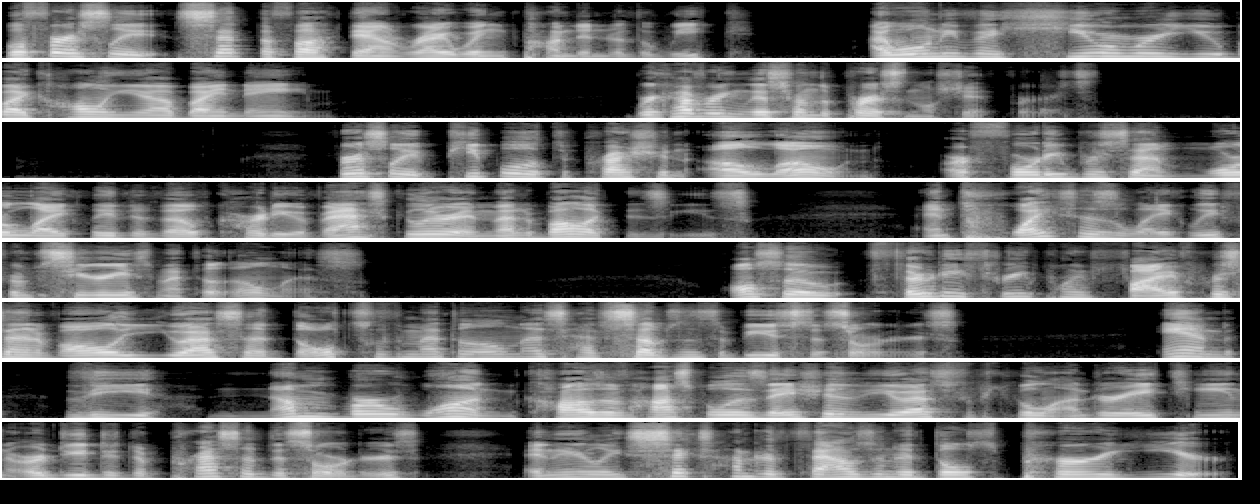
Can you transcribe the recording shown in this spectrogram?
Well, firstly, set the fuck down, right wing pundit of the week. I won't even humor you by calling you out by name. we're this from the personal shit first. Firstly, people with depression alone are 40% more likely to develop cardiovascular and metabolic disease, and twice as likely from serious mental illness. Also, 33.5% of all US adults with mental illness have substance abuse disorders. And the number one cause of hospitalization in the US for people under 18 are due to depressive disorders, and nearly 600,000 adults per year.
